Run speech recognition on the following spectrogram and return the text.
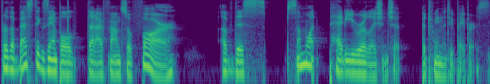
For the best example that I've found so far of this somewhat petty relationship between the two papers.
